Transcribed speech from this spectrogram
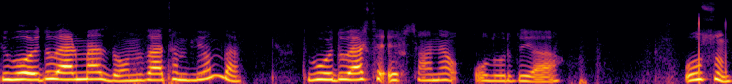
Devoid'u vermezdi. Onu zaten biliyorum da. Devoid'u verse efsane olurdu ya. Olsun.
